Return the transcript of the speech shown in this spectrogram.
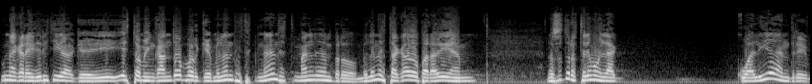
una característica que esto me encantó porque me lo han, me lo han me lo han- perdón, me lo han destacado para bien nosotros tenemos la cualidad entre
